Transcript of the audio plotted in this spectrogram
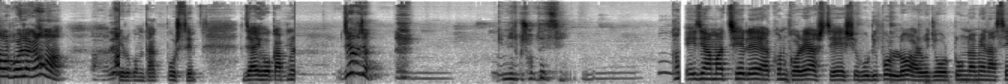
আমার ভয় লাগাও না। এরকম দাগ পড়ছে। যাই হোক আপনার যা যা। শব্দ দিচ্ছে। এই যে আমার ছেলে এখন ঘরে আসছে এসে হুডি পরলো আর ওই যে ওর টুর্নামেন্ট আছে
